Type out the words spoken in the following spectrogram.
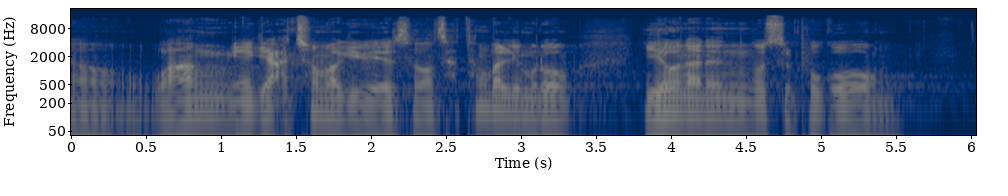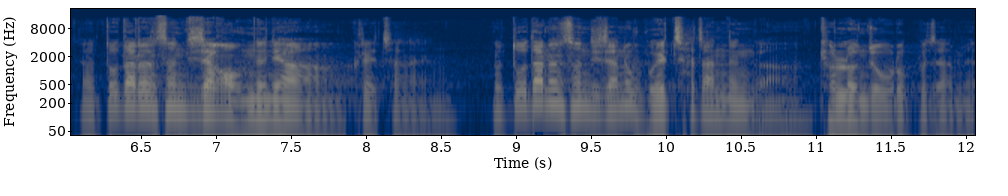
어, 왕에게 아첨하기 위해서 사탕 발림으로 예언하는 것을 보고 어, 또 다른 선지자가 없느냐 그랬잖아요. 또 다른 선지자는 왜 찾았는가? 결론적으로 보자면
